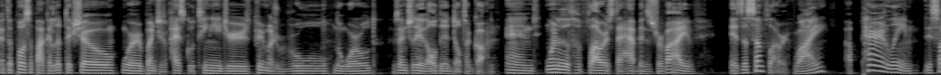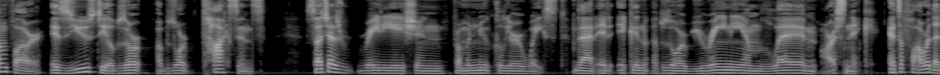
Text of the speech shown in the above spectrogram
It's a post apocalyptic show where a bunch of high school teenagers pretty much rule the world. Essentially, all the adults are gone. And one of the flowers that happens to survive is the sunflower. Why? Apparently, the sunflower is used to absorb absorb toxins such as radiation from a nuclear waste, that it, it can absorb uranium, lead, and arsenic. It's a flower that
